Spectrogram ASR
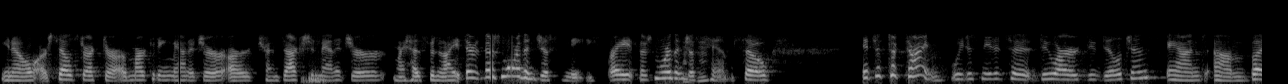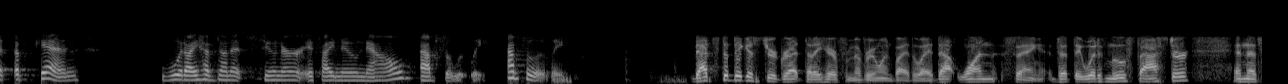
you know our sales director our marketing manager our transaction manager my husband and I. There, there's more than just me right? There's more than just mm-hmm. him. So it just took time. We just needed to do our due diligence. And um, but again would I have done it sooner if I knew now? Absolutely. Absolutely that's the biggest regret that I hear from everyone. By the way, that one thing that they would have moved faster, and that's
